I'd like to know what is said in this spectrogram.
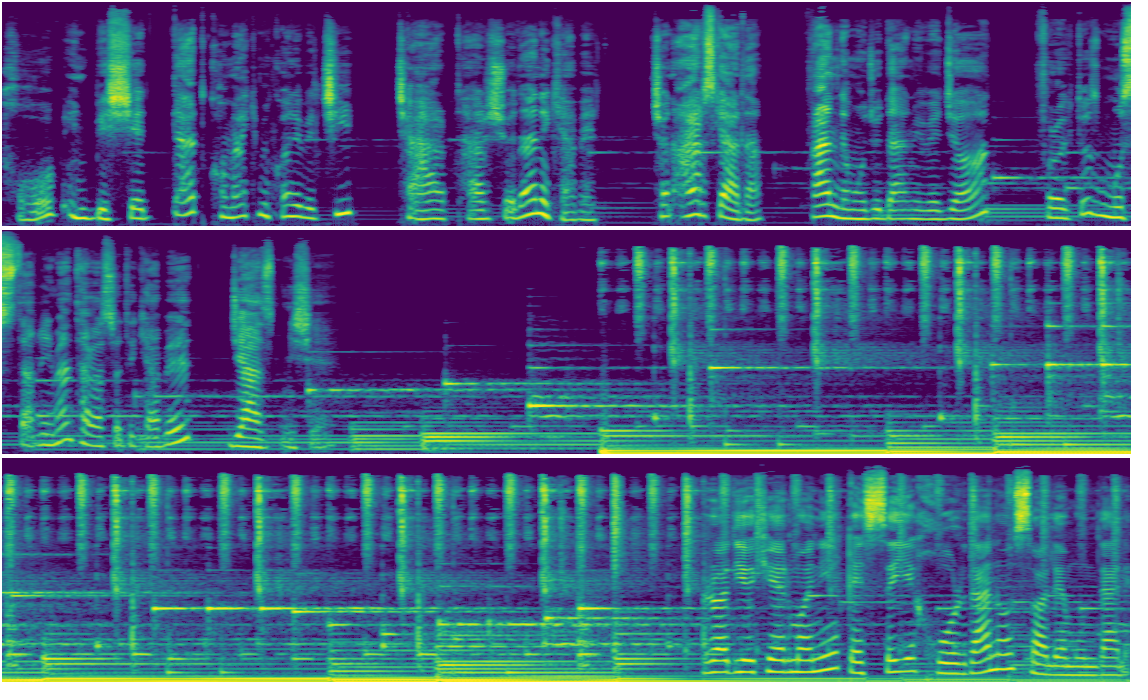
خب این به شدت کمک می‌کنه به چی؟ چربتر شدن کبد. چون عرض کردم قند موجود در میوه‌جات فرکتوز مستقیما توسط کبد جذب میشه. رادیو کرمانی قصه خوردن و سالموندنه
